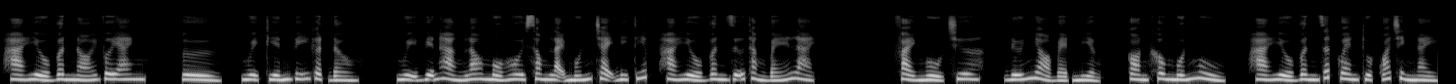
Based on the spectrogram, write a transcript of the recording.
Hà Hiểu Vân nói với anh, ừ, ngụy Kiến Vĩ gật đầu ngụy Viễn Hàng lau mồ hôi xong lại muốn chạy đi tiếp, Hà Hiểu Vân giữ thằng bé lại. Phải ngủ chưa, đứa nhỏ bẹt miệng, con không muốn ngủ. Hà Hiểu Vân rất quen thuộc quá trình này,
